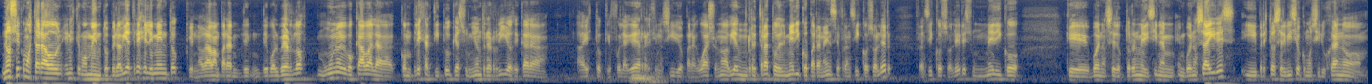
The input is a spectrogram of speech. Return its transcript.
No sé cómo estará en este momento, pero había tres elementos que no daban para de- devolverlos. Uno evocaba la compleja actitud que asumió Entre Ríos de cara a esto que fue la guerra, el genocidio paraguayo. ¿no? Había un retrato del médico paranaense Francisco Soler. Francisco Soler es un médico que bueno, se doctoró en medicina en, en Buenos Aires y prestó servicio como cirujano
